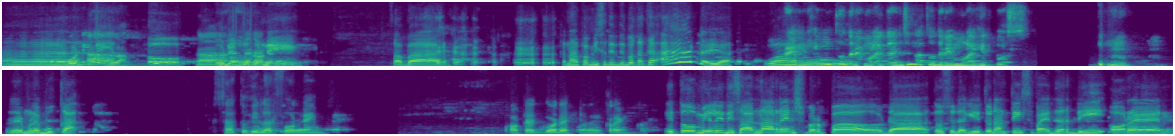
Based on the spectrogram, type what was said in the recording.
Ah, Kuningnya Ah. hilang. tuh, Nah, udah tuh udah, kuning. Sabar. Kenapa bisa tiba-tiba kagak ada ya? Ranking tuh dari mulai dungeon atau dari mulai hit boss? Dari mulai buka. Satu healer for rank. Oke, gua deh yang keren. Itu milih di sana range purple. Udah, terus sudah gitu nanti spider di orange.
